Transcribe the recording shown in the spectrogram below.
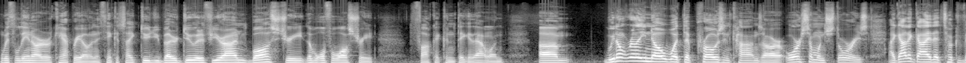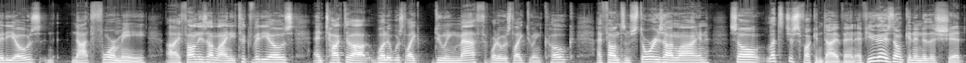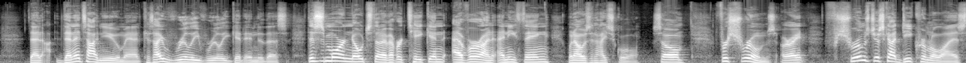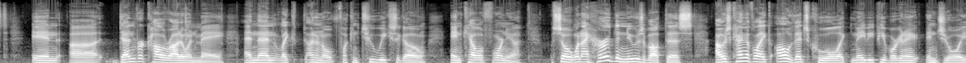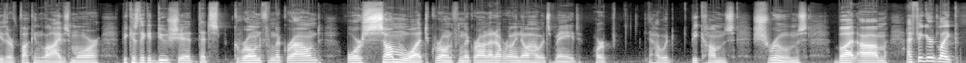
with Leonardo DiCaprio, and they think it's like, dude, you better do it if you're on Wall Street, The Wolf of Wall Street. Fuck, I couldn't think of that one. Um, we don't really know what the pros and cons are or someone's stories. I got a guy that took videos, not for me. Uh, I found these online. He took videos and talked about what it was like doing meth, what it was like doing coke. I found some stories online. So let's just fucking dive in. If you guys don't get into this shit, then then it's on you, man, because I really, really get into this. This is more notes that I've ever taken ever on anything when I was in high school. So for shrooms, all right, shrooms just got decriminalized in uh, Denver, Colorado in May, and then like I don't know, fucking two weeks ago in California. so when I heard the news about this, I was kind of like, oh, that's cool. Like maybe people are gonna enjoy their fucking lives more because they could do shit that's grown from the ground or somewhat grown from the ground. I don't really know how it's made or how it becomes shrooms, but um, I figured like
